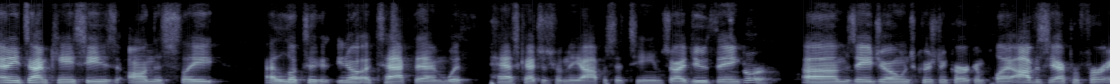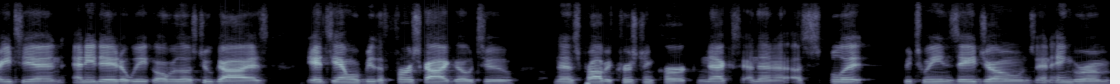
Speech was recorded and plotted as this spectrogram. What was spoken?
anytime is on the slate, I look to you know attack them with pass catches from the opposite team. So I do think sure. Um, Zay Jones, Christian Kirk can play. Obviously, I prefer ATN any day of the week over those two guys. ATN will be the first guy I go to. And then it's probably Christian Kirk next, and then a, a split between Zay Jones and Engram.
